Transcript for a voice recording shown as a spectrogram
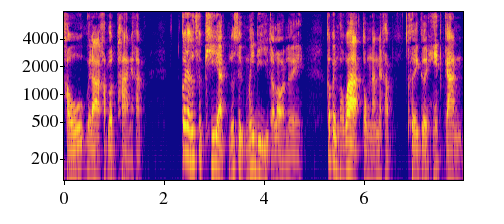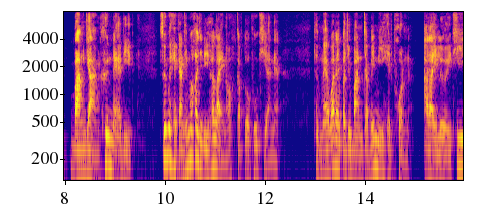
เขาเวลาขับรถผ่านนะครับ ก็จะรู้สึกเครียดรู้สึกไม่ดีอยู่ตลอดเลย ก็เป็นเพราะว่าตรงนั้นนะครับ เคยเกิดเหตุการณ์บางอย่างขึ้นในอดีต ซึ่งเป็นเหตุการณ์ที่ไม่ค่อยจะดีเท่าไหร่เนาะกับตัวผู้เขียนเนี่ยถึงแม้ว่าในปัจจุบันจะไม่มีเหตุผลอะไรเลยที่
